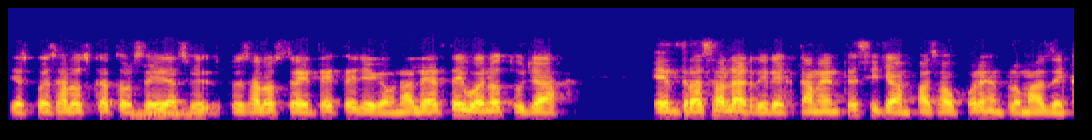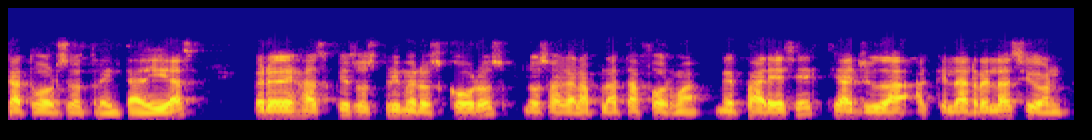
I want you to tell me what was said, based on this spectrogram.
Y después a los 14 días, después a los 30 y te llega una alerta y bueno, tú ya entras a hablar directamente si ya han pasado, por ejemplo, más de 14 o 30 días, pero dejas que esos primeros cobros los haga la plataforma. Me parece que ayuda a que la relación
